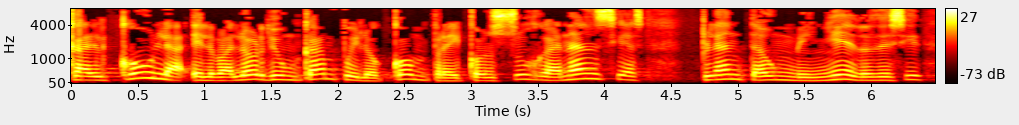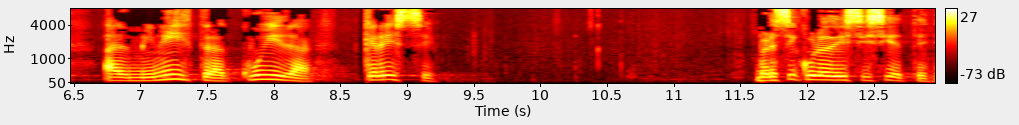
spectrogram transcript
calcula el valor de un campo y lo compra y con sus ganancias planta un viñedo, es decir, administra, cuida, crece. Versículo 17.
